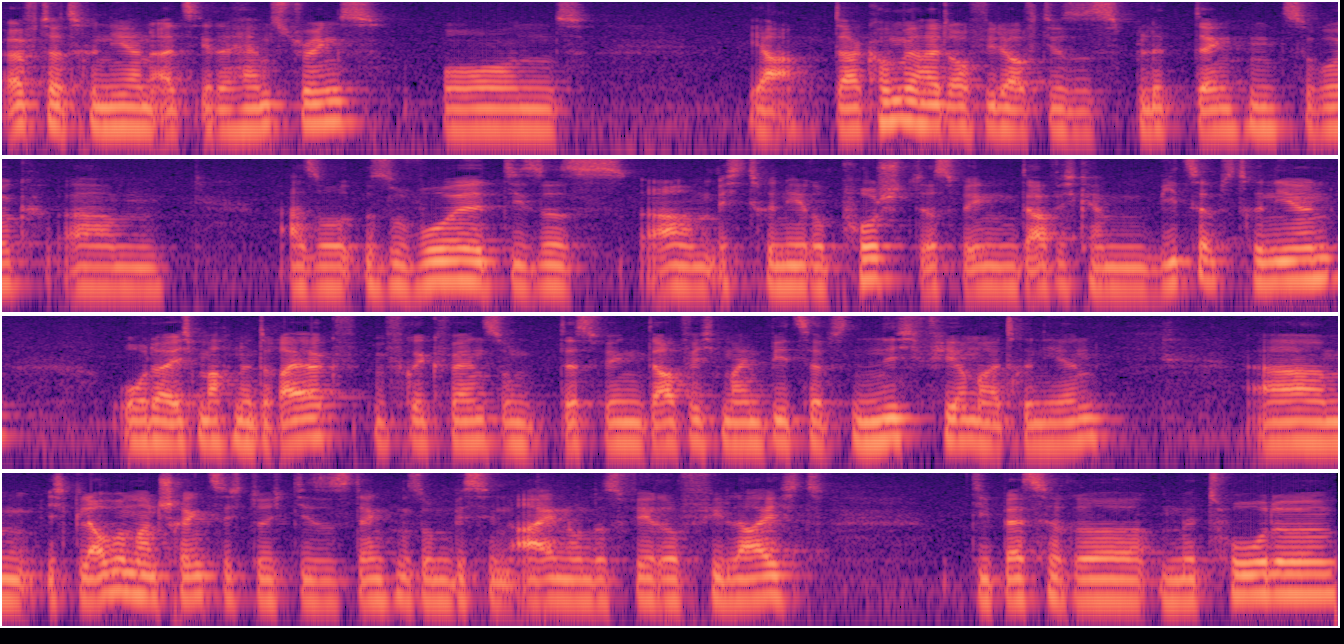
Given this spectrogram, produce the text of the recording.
öfter trainieren als ihre Hamstrings und ja, da kommen wir halt auch wieder auf dieses Split-Denken zurück. Ähm, also sowohl dieses, ähm, ich trainiere Push, deswegen darf ich keinen Bizeps trainieren, oder ich mache eine Dreierfrequenz und deswegen darf ich meinen Bizeps nicht viermal trainieren. Ähm, ich glaube, man schränkt sich durch dieses Denken so ein bisschen ein und es wäre vielleicht die bessere Methode,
